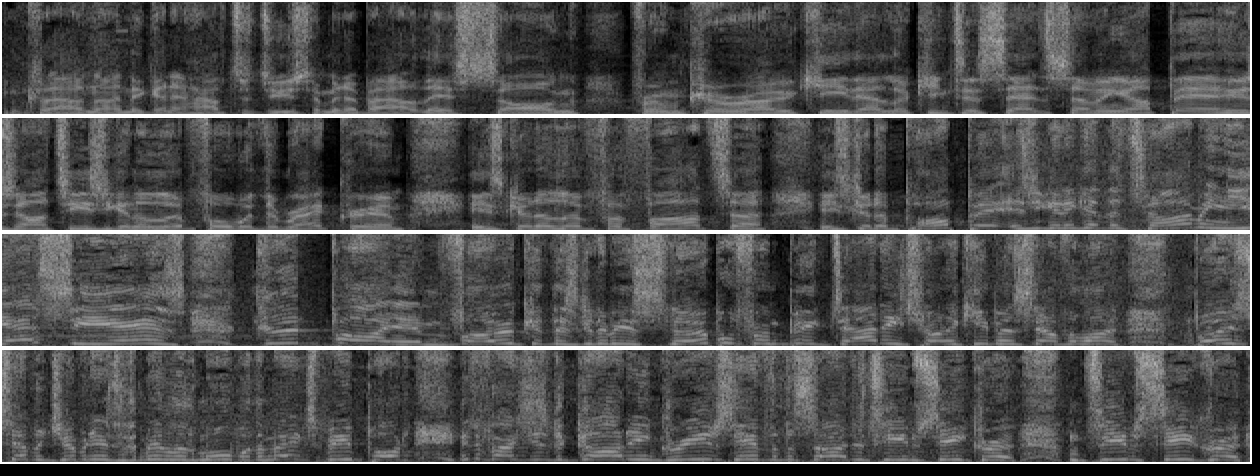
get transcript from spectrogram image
And Cloud9, they're going to have to do something about this song from KuroKy. They're looking to set something up here. Who's Arteezy going to look for with the Requiem? He's going to look for Fata. He's going to pop it. Is he going to get the timing? Yes, he is. Goodbye, Invoker. There's going to be a snowball from Big Daddy trying to keep himself alive. Bone 7 jumping into the middle of the mall with the max speed pod. In fact, it's the Guardian Greaves here for the side of Team Secret. And Team Secret,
